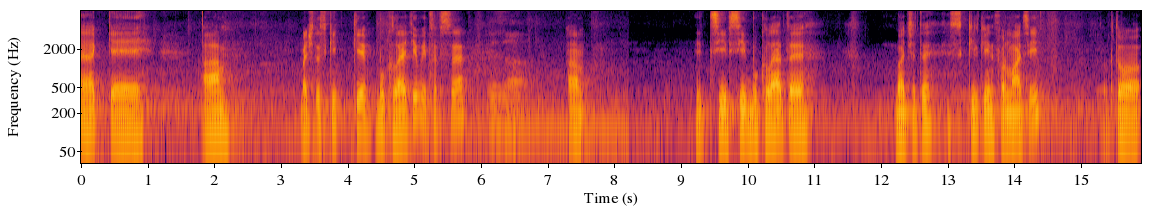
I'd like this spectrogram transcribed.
Окей. А, бачите, скільки буклетів і це все. А, і ці всі буклети, бачите, скільки інформації. Тобто,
